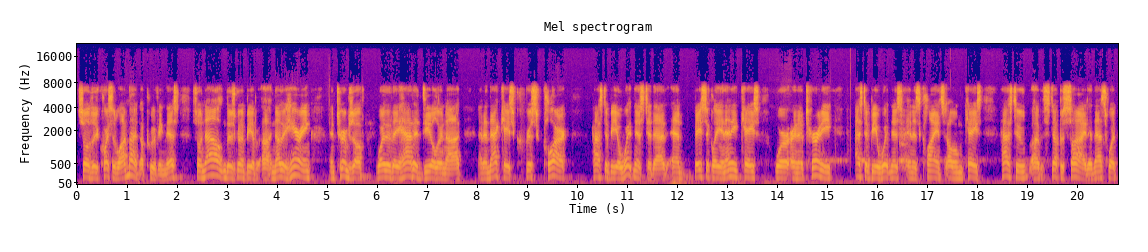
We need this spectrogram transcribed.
So the court said, well, I'm not approving this. So now there's going to be a, uh, another hearing in terms of whether they had a deal or not. And in that case, Chris Clark has to be a witness to that. And basically, in any case where an attorney has to be a witness in his client's own case, has to uh, step aside. And that's what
